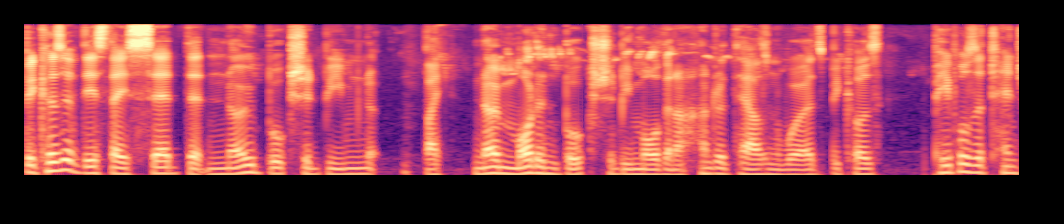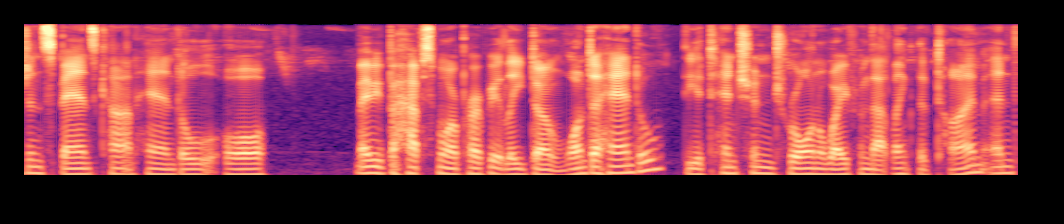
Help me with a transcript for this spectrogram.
because of this, they said that no book should be, like, no modern book should be more than 100,000 words because people's attention spans can't handle, or maybe perhaps more appropriately, don't want to handle the attention drawn away from that length of time and,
